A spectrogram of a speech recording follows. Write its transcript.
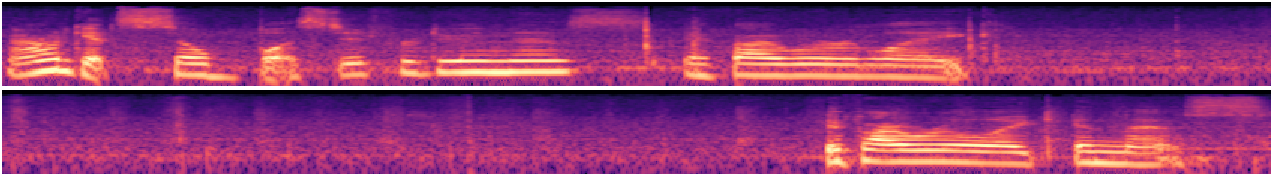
And I would get so busted for doing this if I were like if I were like in this.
